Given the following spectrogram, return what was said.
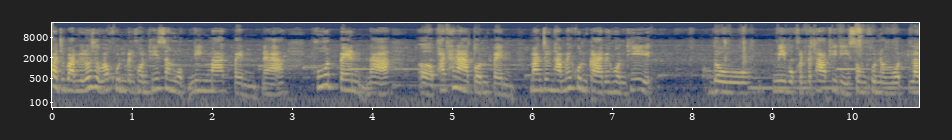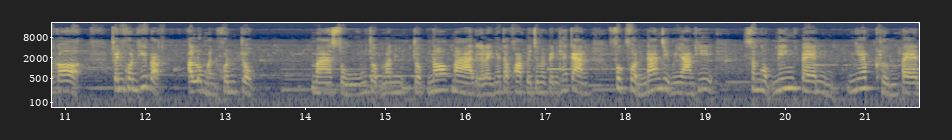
ปัจจุบันวิรู้สึกว่าคุณเป็นคนที่สงบนิ่งมากเป็นนะคะ พูดเป็นนะคะ พัฒนาตนเป็น มันจึงทำให้คุณกลายเป็นคนที่ดูมีบุคลิกภาพที่ดีทรงคุณวุฒิแล้วก็เป็นคนที่แบบอารมณ์เหมือนคนจบมาสูงจบมันจบนอกมาหรืออะไรเงี้ยแต่ความเป็นจริงมันเป็นแค่การฝึกฝนด้านจิตวิญญาณที่สงบนิ่งเป็นเงียบขรึมเป็น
